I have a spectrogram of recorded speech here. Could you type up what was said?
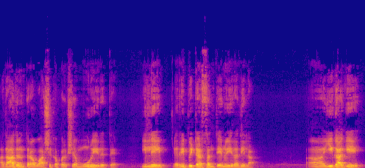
ಅದಾದ ನಂತರ ವಾರ್ಷಿಕ ಪರೀಕ್ಷೆ ಮೂರು ಇರುತ್ತೆ. ಇಲ್ಲಿ ರಿಪೀಟರ್ಸ್ ಅಂತೇನು ಇರೋದಿಲ್ಲ. ಹೀಗಾಗಿ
